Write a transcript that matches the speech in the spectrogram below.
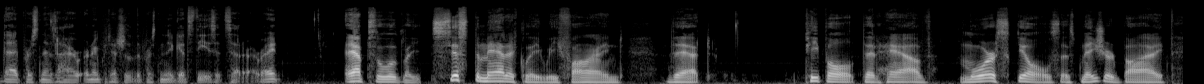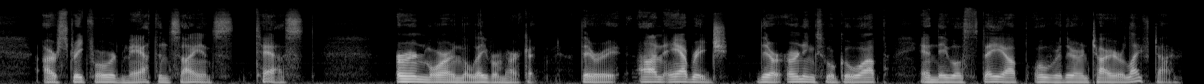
that person has a higher earning potential than the person who gets D's, et cetera. Right? Absolutely. Systematically, we find that people that have more skills as measured by our straightforward math and science tests earn more in the labor market. They're, on average, their earnings will go up and they will stay up over their entire lifetime.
